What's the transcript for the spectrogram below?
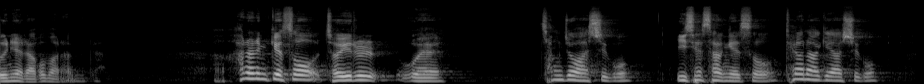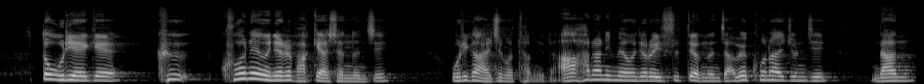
은혜라고 말합니다. 아, 하나님께서 저희를 왜 창조하시고 이 세상에서 태어나게 하시고 또 우리에게 그 구원의 은혜를 받게 하셨는지 우리가 알지 못합니다. 아, 하나님의 은혜로 있을 데 없는 자 왜 구원해 주는지 난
